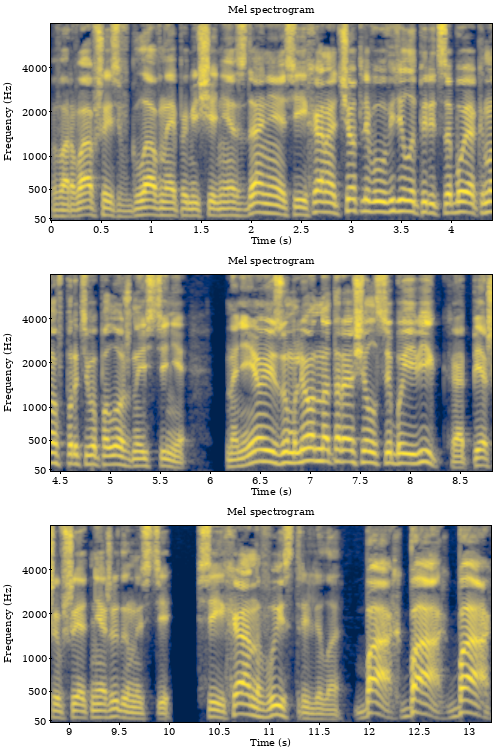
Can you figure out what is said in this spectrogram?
Ворвавшись в главное помещение здания, Сейхан отчетливо увидела перед собой окно в противоположной стене. На нее изумленно таращился боевик, опешивший от неожиданности. Сейхан выстрелила. Бах, бах, бах!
